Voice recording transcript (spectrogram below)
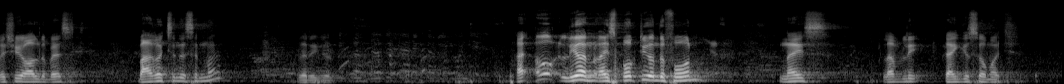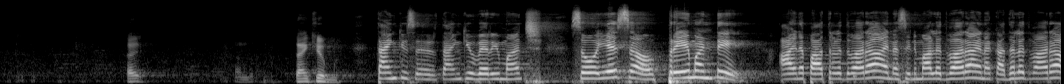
wish you all the best బాగా వచ్చింది సినిమా very good oh Leon I spoke to you on the phone nice lovely thank you so much hi thank you thank you sir thank you very much So yes uh, Premante ఆయన పాత్రల ద్వారా ఆయన సినిమాల ద్వారా ఆయన కథల ద్వారా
